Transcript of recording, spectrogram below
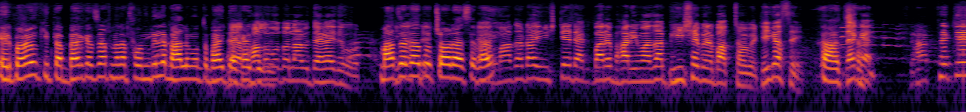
এরপরেও কিতাব ভাইয়ের কাছে আপনারা ফোন দিলে ভালো মতো ভাই হ্যাঁ, দেখাই ভালো মতন আমি দেখাই দেবো। মাজাটা তো চড় আছে ভাই। হ্যাঁ, মাজাটা স্টেট একবারে ভারী মাজা ভি শেপের বাচ্চা হবে ঠিক আছে? আচ্ছা। দেখেন ঘাট থেকে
